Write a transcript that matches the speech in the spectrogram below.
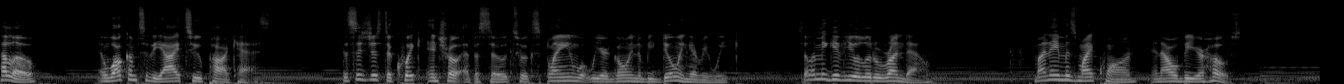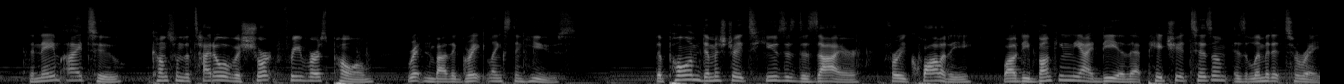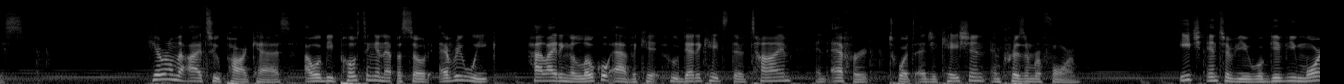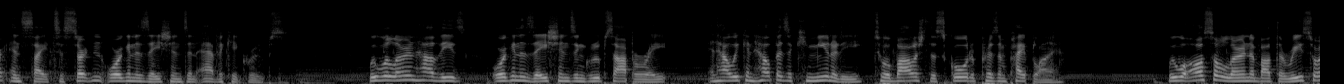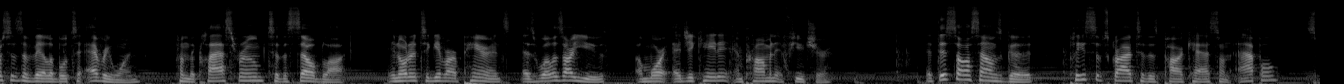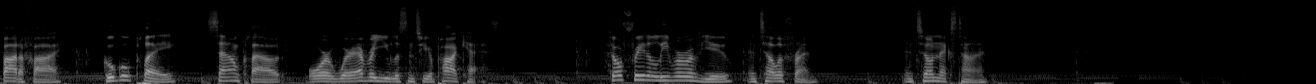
Hello, and welcome to the I Too podcast. This is just a quick intro episode to explain what we are going to be doing every week. So let me give you a little rundown. My name is Mike Kwan, and I will be your host. The name I Too comes from the title of a short free verse poem written by the great Langston Hughes. The poem demonstrates Hughes's desire for equality while debunking the idea that patriotism is limited to race. Here on the I Too podcast, I will be posting an episode every week highlighting a local advocate who dedicates their time and effort towards education and prison reform. Each interview will give you more insight to certain organizations and advocate groups. We will learn how these organizations and groups operate and how we can help as a community to abolish the school to prison pipeline. We will also learn about the resources available to everyone, from the classroom to the cell block, in order to give our parents, as well as our youth, a more educated and prominent future. If this all sounds good, please subscribe to this podcast on Apple, Spotify, Google Play, SoundCloud, or wherever you listen to your podcast. Feel free to leave a review and tell a friend. Until next time.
